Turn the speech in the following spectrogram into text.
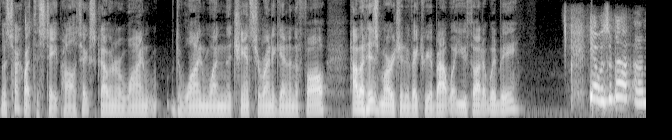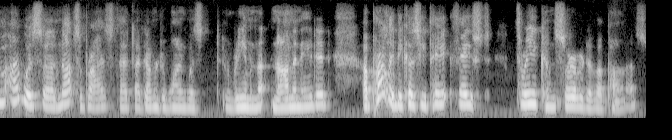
Let's talk about the state politics. Governor Wine, DeWine won the chance to run again in the fall. How about his margin of victory? About what you thought it would be? Yeah, it was about. Um, I was uh, not surprised that uh, Governor DeWine was re-nominated, uh, partly because he pay- faced three conservative opponents.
